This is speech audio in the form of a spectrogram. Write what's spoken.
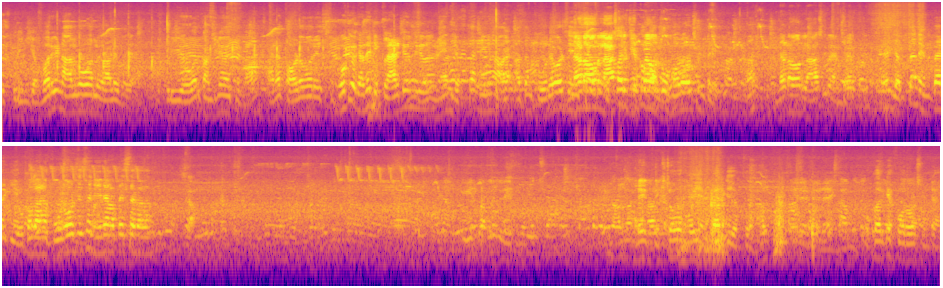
ఇప్పుడు ఇంకెవ్వరికి నాలుగు ఓవర్లు కాలేదు భయ్యా. ఇప్పుడు ఈ ఓవర్ కంటిన్యూ అవుతుందా ఆయన థర్డ్ ఓవర్ వేస్తుంది ఓకే ఓకే అదే క్లారిటీ ఉంది కదా నేను చెప్తా నేను అతను ఫోర్ అవర్స్ నాకు ఫోర్ అవర్స్ ఉంటాయి ఓవర్ లాస్ట్ నేను చెప్తాను ఎంపైర్కి ఒకవేళ ఫోర్ అవర్స్ వేస్తే నేనే ఆపేస్తా కదా అరే నెక్స్ట్ ఓవర్ పోయి ఎంపైర్కి చెప్తాను ఒకరికే ఫోర్ అవర్స్ ఉంటాయి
